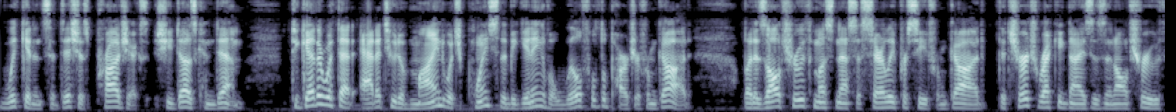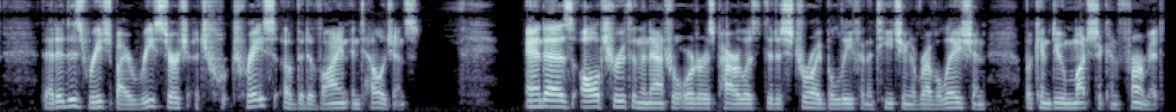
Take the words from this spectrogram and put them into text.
wicked and seditious projects she does condemn, together with that attitude of mind which points to the beginning of a wilful departure from God. But as all truth must necessarily proceed from God, the Church recognizes in all truth that it is reached by research a tr- trace of the divine intelligence. And as all truth in the natural order is powerless to destroy belief in the teaching of revelation, but can do much to confirm it,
